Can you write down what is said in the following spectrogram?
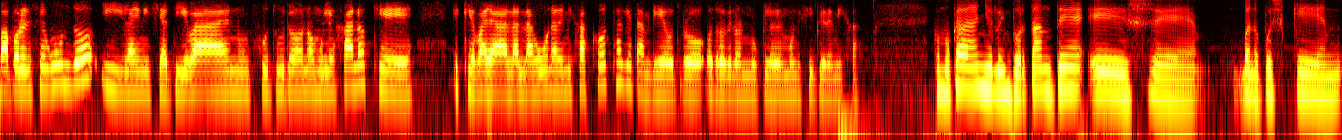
va por el segundo y la iniciativa en un futuro no muy lejano es que, es que vaya a las lagunas de Mijas Costa, que también es otro, otro de los núcleos del municipio de Mija. Como cada año lo importante es eh, bueno, pues que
